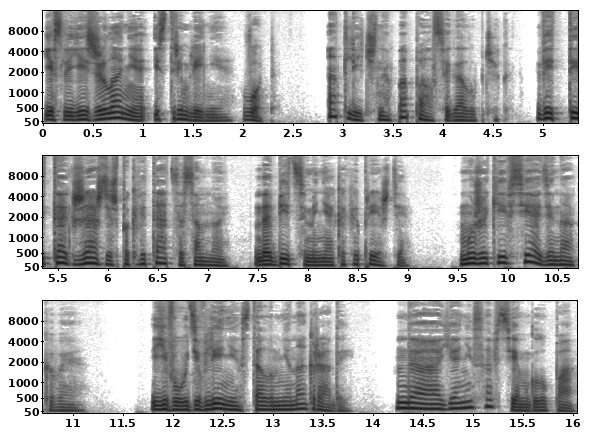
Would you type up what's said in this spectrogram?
если есть желание и стремление. Вот. Отлично, попался, голубчик. Ведь ты так жаждешь поквитаться со мной, добиться меня, как и прежде. Мужики все одинаковые. Его удивление стало мне наградой. Да, я не совсем глупа.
